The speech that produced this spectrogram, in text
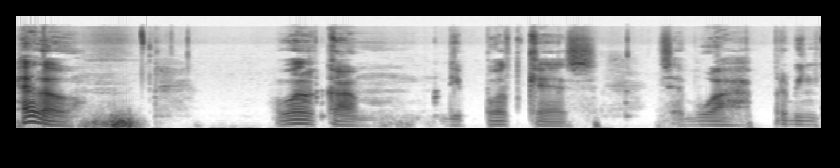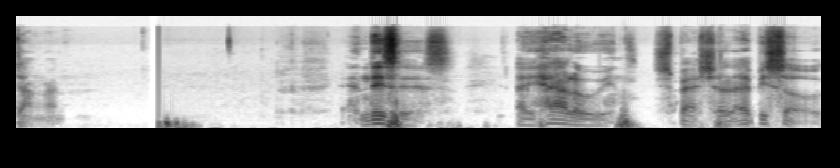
Hello, welcome di podcast sebuah perbincangan. And this is a Halloween special episode.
